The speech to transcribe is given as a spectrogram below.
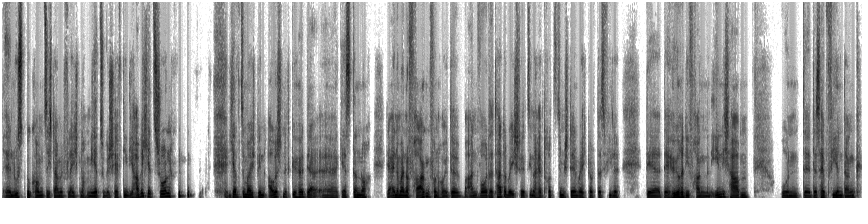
äh, Lust bekommt, sich damit vielleicht noch mehr zu beschäftigen. Die habe ich jetzt schon. Ich habe zum Beispiel einen Ausschnitt gehört, der äh, gestern noch, der eine meiner Fragen von heute beantwortet hat, aber ich werde sie nachher trotzdem stellen, weil ich glaube, dass viele der, der Hörer die Fragen dann ähnlich haben. Und äh, deshalb vielen Dank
